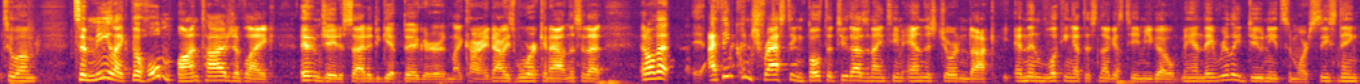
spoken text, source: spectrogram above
to him, to me, like the whole montage of like MJ decided to get bigger and like, all right, now he's working out and this or that and all that. I think contrasting both the 2009 team and this Jordan doc, and then looking at this Nuggets team, you go, man, they really do need some more seasoning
